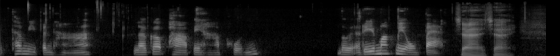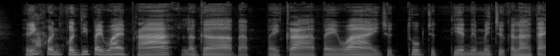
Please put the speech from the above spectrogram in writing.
ตุถ้ามีปัญหา แล้วก็พาไปหาผล โดยอริยมรรคมีองค์แปดใช่ใช่ทีนี้คนคนที่ไปไหว้พระแล้วก็แบบไปกราบไปไหว้จุดทูบจุดเทียนหรือไม่จุดก็แล้วแต่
